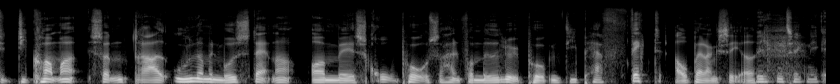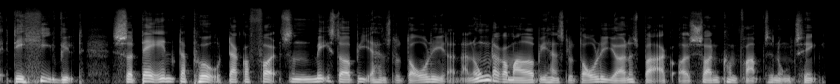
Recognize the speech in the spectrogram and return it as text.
de, de kommer sådan drejet udenom en modstander og med skru på, så han får medløb på dem. De er perfekt afbalanceret. Hvilken teknik? Det er helt vildt. Så dagen derpå, der går folk sådan mest op i, at han slog dårligt, eller der er nogen, der går meget op i, at han slog dårligt hjørnespark, og sådan kom frem til nogle ting.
